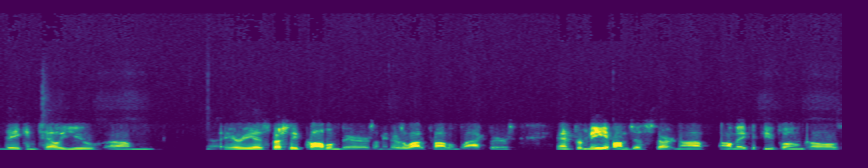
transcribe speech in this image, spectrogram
they can tell you um, areas, especially problem bears. I mean, there's a lot of problem black bears. And for me, if I'm just starting off, I'll make a few phone calls,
